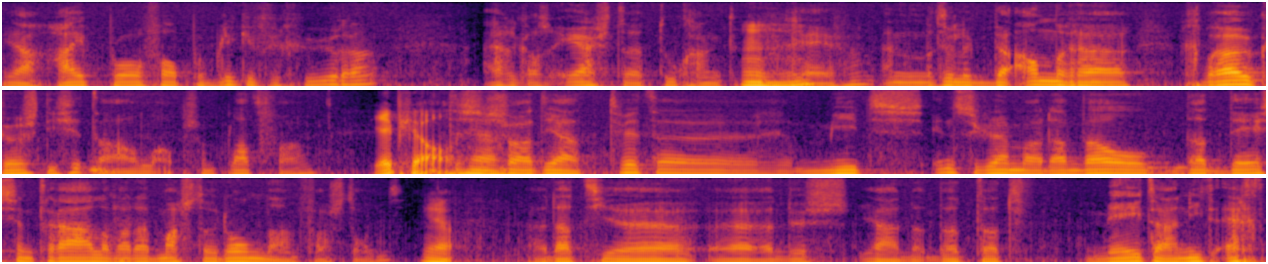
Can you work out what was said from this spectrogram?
ja, high-profile publieke figuren eigenlijk als eerste toegang te kunnen Mhm. geven. En natuurlijk de andere gebruikers, die zitten al op zo'n platform. Die heb je al. Het is ja. een soort ja, Twitter meets Instagram, maar dan wel dat decentrale waar dat Mastodon dan voor stond. Ja. Uh, dat je uh, dus ja, dat, dat, dat Meta niet echt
